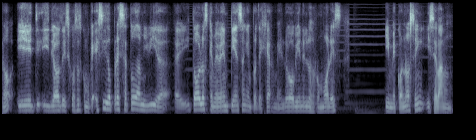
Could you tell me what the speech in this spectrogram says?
¿No? Y, y luego dice cosas como que he sido presa toda mi vida eh, y todos los que me ven piensan en protegerme. Luego vienen los rumores y me conocen y se van,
